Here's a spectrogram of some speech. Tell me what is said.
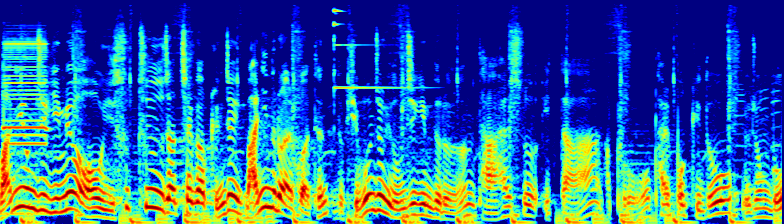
많이 움직이면 어, 이 수트 자체가 굉장히 많이 늘어날 것 같은 또 기본적인 움직임들은 다 할 수 있다. 앞으로 팔 뻗기도 이 정도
